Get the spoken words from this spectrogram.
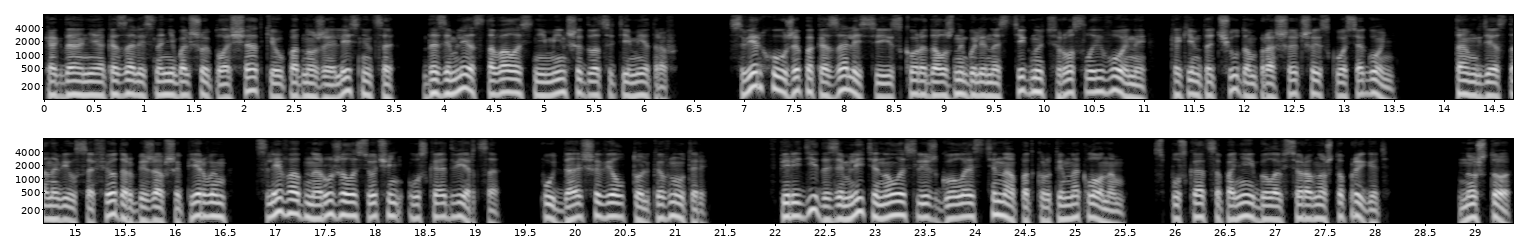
Когда они оказались на небольшой площадке у подножия лестницы, до земли оставалось не меньше 20 метров. Сверху уже показались и скоро должны были настигнуть рослые воины, каким-то чудом прошедшие сквозь огонь. Там, где остановился Федор, бежавший первым, слева обнаружилась очень узкая дверца. Путь дальше вел только внутрь. Впереди до земли тянулась лишь голая стена под крутым наклоном. Спускаться по ней было все равно, что прыгать. «Ну что,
